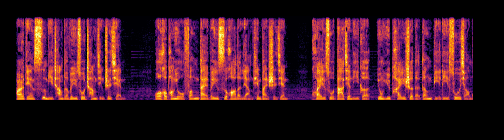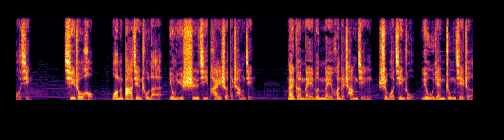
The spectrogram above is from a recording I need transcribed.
2.4米长的微缩场景之前，我和朋友冯戴维斯花了两天半时间。快速搭建了一个用于拍摄的等比例缩小模型。七周后，我们搭建出了用于实际拍摄的场景。那个美轮美奂的场景是我进入《流言终结者》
